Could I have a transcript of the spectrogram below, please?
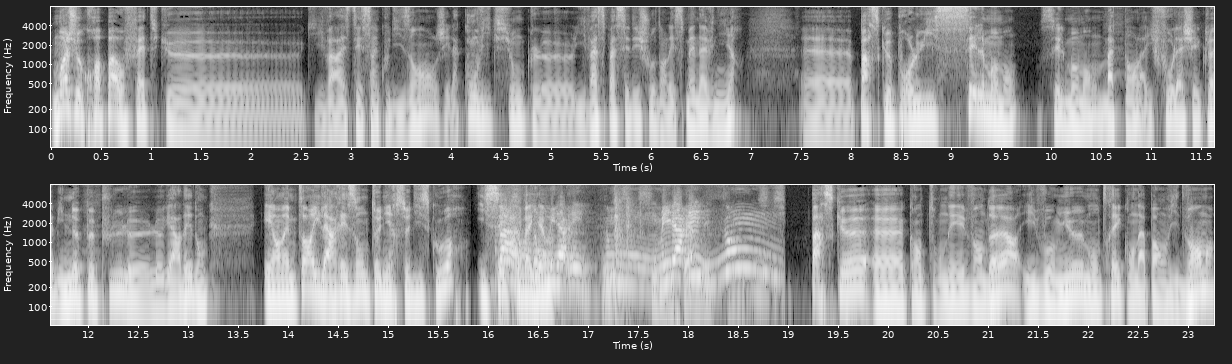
Moi, je crois pas au fait que qu'il va rester 5 ou 10 ans. J'ai la conviction qu'il va se passer des choses dans les semaines à venir. Euh, parce que pour lui, c'est le moment. C'est le moment. Maintenant, là, il faut lâcher le club. Il ne peut plus le, le garder. Donc, et en même temps, il a raison de tenir ce discours. Il sait qu'il va y avoir. Il a raison. Mais il a raison. Parce que euh, quand on est vendeur, il vaut mieux montrer qu'on n'a pas envie de vendre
